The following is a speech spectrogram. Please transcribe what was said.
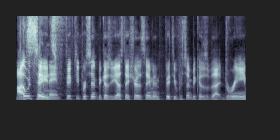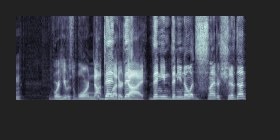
I would say it's fifty percent because yes, they share the same, and fifty percent because of that dream where he was warned not to let her then, die. Then you then you know what Snyder should have done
